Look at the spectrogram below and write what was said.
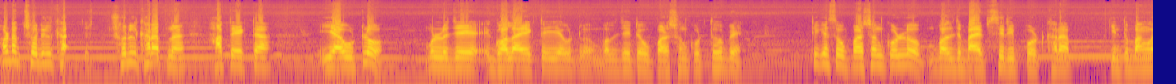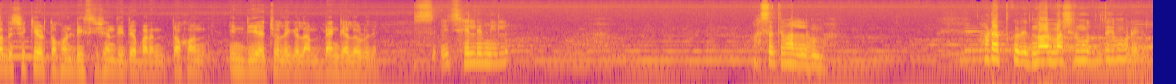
হঠাৎ শরীর খা- শরীর খারাপ না হাতে একটা ইয়া উঠল বলল যে গলায় একটা ইয়া উঠল বলে যে এটা অপারেশন করতে হবে। ঠিক আছে অপারেশন করল, বল যে বায়োপসি রিপোর্ট খারাপ, কিন্তু বাংলাদেশে কেউ তখন ডিসিশন দিতে পারেন। তখন ইন্ডিয়া চলে গেলাম ব্যাঙ্গালোরে ছেলে নিল। বাঁচাতে পারলাম না। হঠাৎ করে নয় মাসের মধ্যে মরে গেল।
